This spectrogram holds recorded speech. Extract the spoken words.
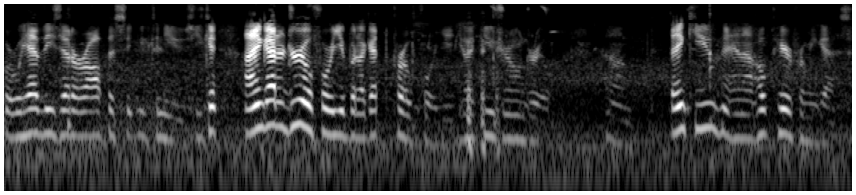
or we have these at our office that you can use. You can. I ain't got a drill for you, but I got the probe for you. You have to use your own drill. Um, thank you, and I hope to hear from you guys.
